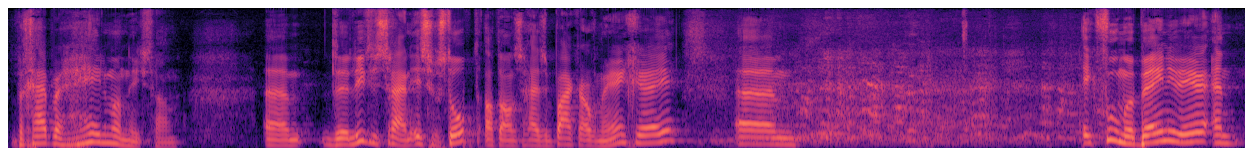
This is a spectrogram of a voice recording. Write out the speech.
Ik begrijp er helemaal niks van. Ehm, de liefdestrein is gestopt. Althans, hij is een paar keer over me heen gereden. Ehm, ik voel mijn benen weer en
